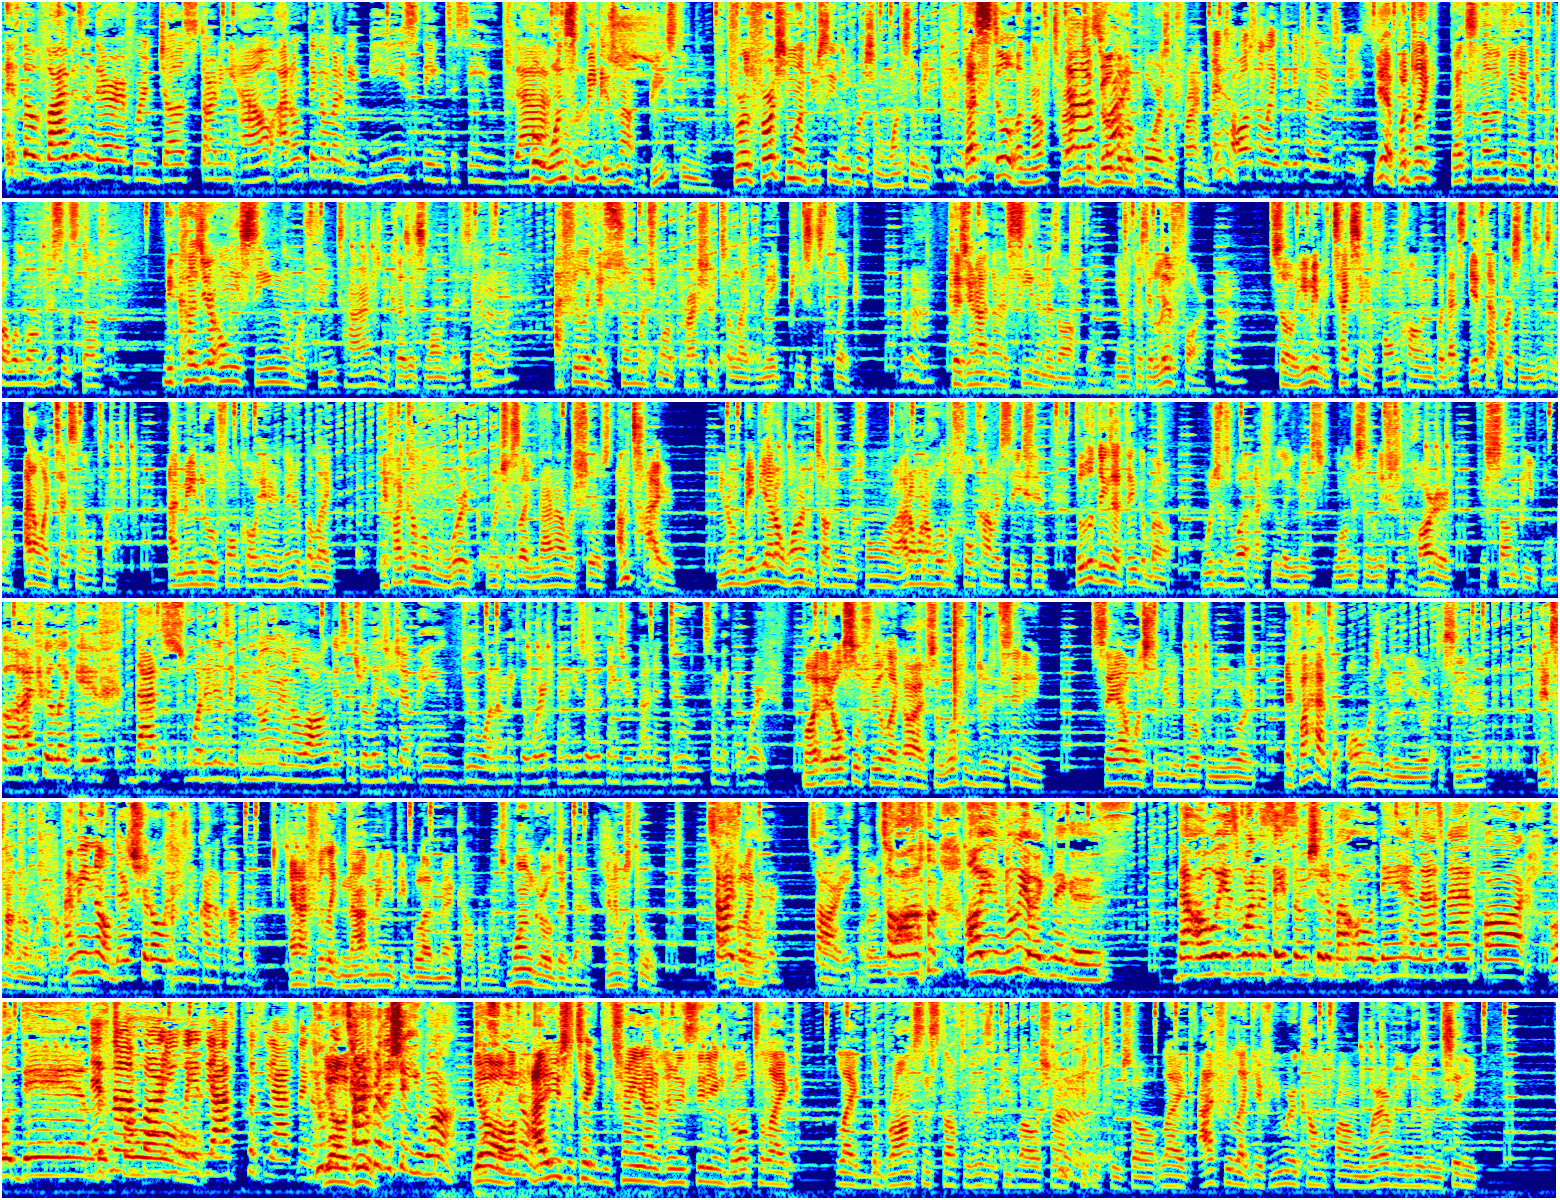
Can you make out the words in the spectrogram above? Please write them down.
if the vibe isn't there, if we're just starting out, I don't think I'm gonna be beasting to see you that. But once a week is not beasting though. For the first month, you see them person once a week. Mhm. That's still enough Yeah, time to that's build a rapport as a friend. And to also like give each other your space. Yeah, but like that's another thing I think about with long distance stuff. Because you're only seeing them a few times because it's long distance, Mhm. I feel like there's so much more pressure to like make pieces click. Mhm. Because you're not gonna see them as often, you know, because they live far. Mhm. So you may be texting and phone calling, but that's if that person is into that. I don't like texting all the time. I may do a phone call here and there, but like if I come home from work, which is like nine hour shifts, I'm tired. You know, maybe I don't want to be talking on the phone or I don't want to hold a full conversation. Those are things I think about, which is what I feel like makes long distance relationship harder for some people. But I feel like if that's what it is, like you know you're in a long distance relationship and you do want to make it work, then these are the things you're gonna do to make it work. But it also feel like, all right, so we're from Jersey City. Say I was to meet a girl from New York. If I had to always go to New York to see her, it's not gonna work out. For I me. mean, no, there should always be some kind of compromise. and I feel like not many people I've met compromise. One girl did that, and it was cool. I feel Sidebar. like- Sorry. Oh, To all, all you New York niggas that always want to say some shit about, oh damn, that's mad far. Oh damn, It's the not far, you lazy ass, pussy ass nigga. You Yo, make time dude. for the shit you want. Just Yo, so you know. I used to take the train out of Jersey City and go up to like like the Bronx and stuff to visit people I was trying to Hmm. kick it to. So like I feel like if you were to come from wherever you live in the city,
